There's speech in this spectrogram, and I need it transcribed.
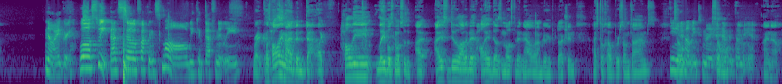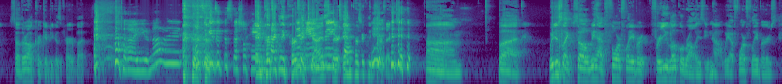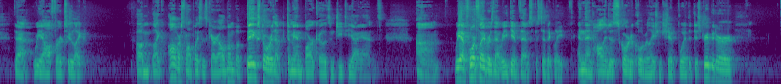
No, I agree. Well, sweet. That's so fucking small. We could definitely. Right, because Holly and I have been di- like Holly labels most of the. I, I used to do a lot of it. Holly does most of it now when I'm doing production. I still help her sometimes. You need to help me tonight. so I haven't done it yet. I know. So they're all crooked because of her, but you love it. That's what gives it the special hand. imperfectly touch. perfect, The guys. They're touch. imperfectly perfect. um, but we just like so we have four flavor for you local Raleighs. You know, we have four flavors that we offer to like. Um, like all of our small places carry all of them, but big stores that demand barcodes and GTINs. Um, we have four flavors that we give them specifically, and then Holly just scored a cool relationship with a distributor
